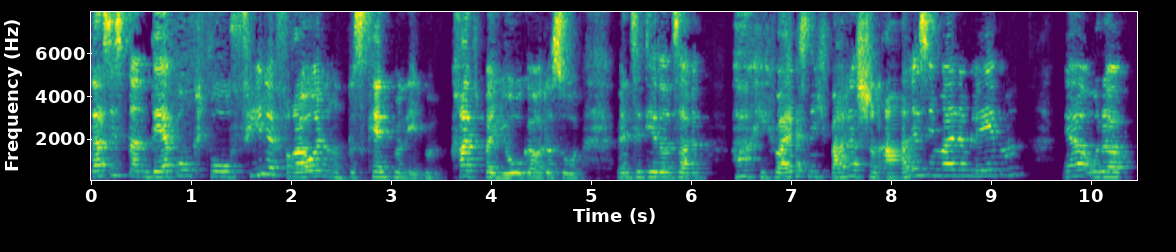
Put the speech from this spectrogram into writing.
das ist dann der Punkt, wo viele Frauen, und das kennt man eben gerade bei Yoga oder so, wenn sie dir dann sagen, ach, ich weiß nicht, war das schon alles in meinem Leben? Ja, oder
